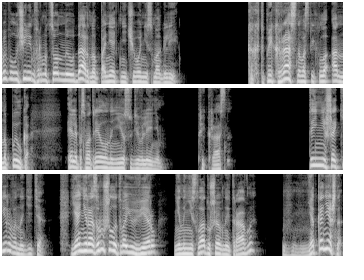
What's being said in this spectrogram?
Вы получили информационный удар, но понять ничего не смогли. «Как это прекрасно!» — воскликнула Анна пылко. Эля посмотрела на нее с удивлением. «Прекрасно? Ты не шокирована, дитя? Я не разрушила твою веру, не нанесла душевной травмы? Нет, конечно.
